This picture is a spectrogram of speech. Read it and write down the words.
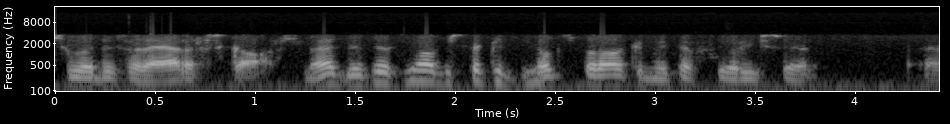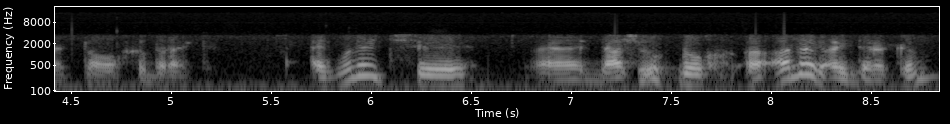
So dis regtig skaars né? Dit is maar 'n stukkie beeldspraak en metaforiese uh, taal gebruik ek wil net sê uh, daar's ook nog 'n ander uitdrukking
